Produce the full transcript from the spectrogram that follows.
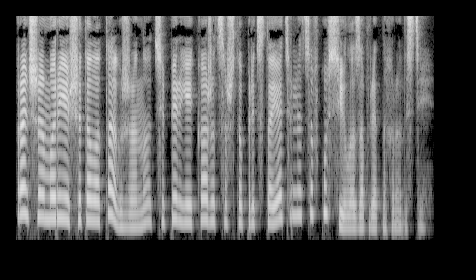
Раньше Мария считала так же, но теперь ей кажется, что предстоятельница вкусила запретных радостей.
